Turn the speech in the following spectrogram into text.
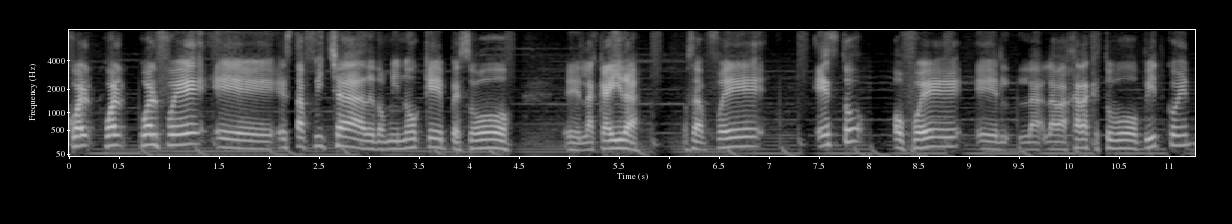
¿cuál, cuál, cuál fue eh, esta ficha de dominó que empezó eh, la caída? O sea, ¿fue esto o fue la, bajada que tuvo Bitcoin?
